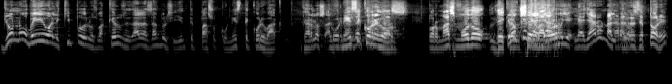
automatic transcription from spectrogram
Yo no veo al equipo de los vaqueros de Dallas dando el siguiente paso con este coreback. Carlos, al con final ese de corredor. cuentas, por más modo de Creo que le hallaron, conservador. oye, le hallaron al, receptor, ¿eh?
